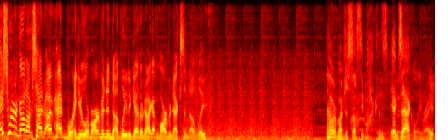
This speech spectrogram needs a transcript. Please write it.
I swear to God, I've had I've had regular Marvin and Dudley together. Now I got Marvin X and Dudley. Oh, what a bunch of sussy bakas. Yeah, exactly, right?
